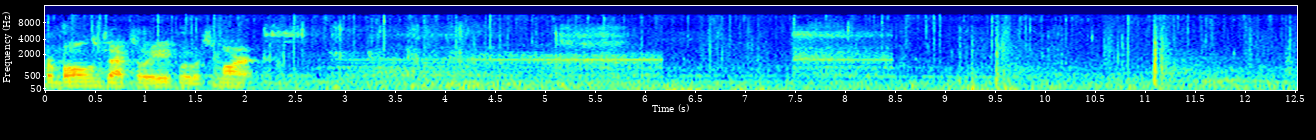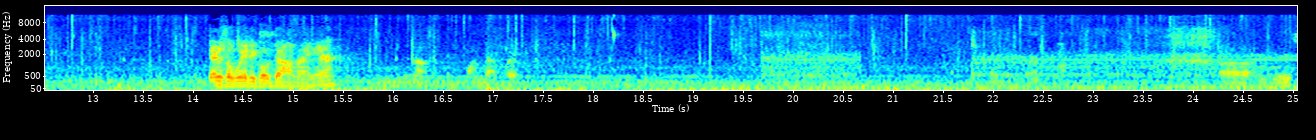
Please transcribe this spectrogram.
for bones actually if we were smart. There's a way to go down right here. Not going that way. Uh, this.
